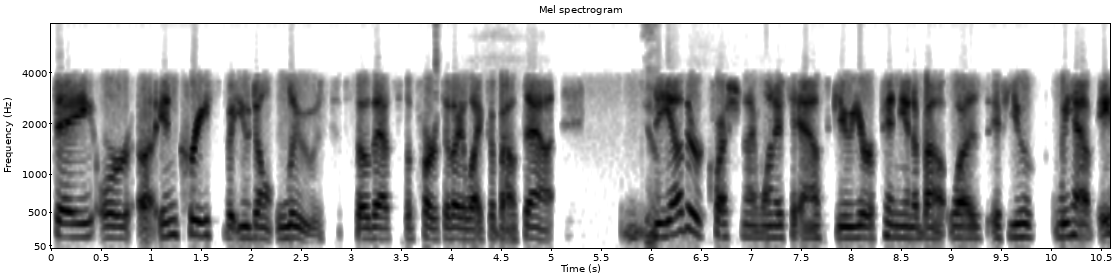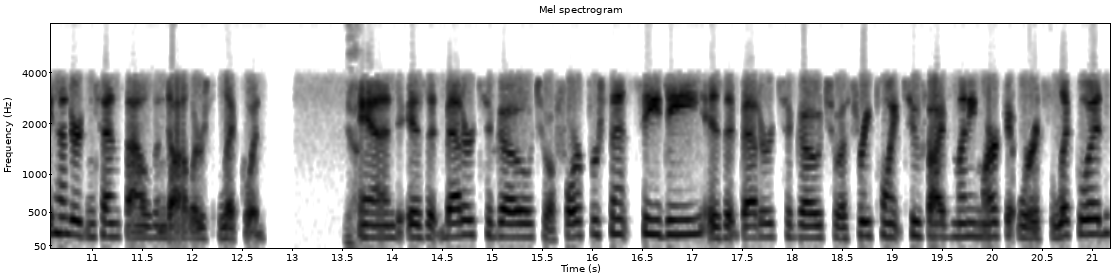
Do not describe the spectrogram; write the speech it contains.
stay or uh, increase, but you don't lose. So that's the part that I like about that. The other question I wanted to ask you your opinion about was if you we have eight hundred and ten thousand dollars liquid, Yeah. and is it better to go to a four percent CD? Is it better to go to a three point two five money market where it's liquid?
